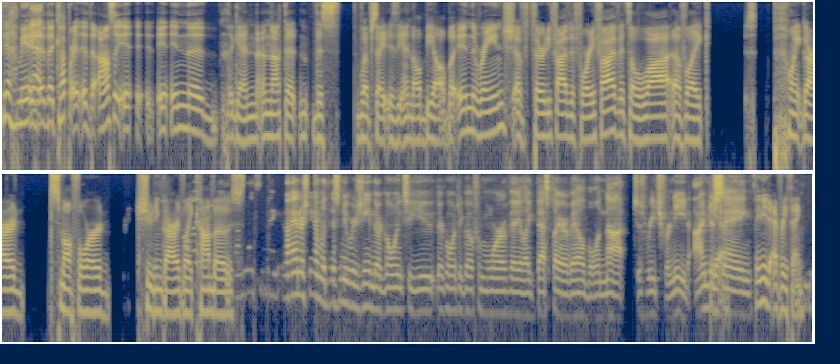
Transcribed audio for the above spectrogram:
Yeah, I mean Yeah. The, the cup. The, honestly, i- i- in the again, not that this website is the end all be all, but in the range of thirty-five to forty-five, it's a lot of like point guard, small forward, shooting guard like combos. I'm not saying- and I understand with this new regime, they're going to you. They're going to go for more of a like best player available and not just reach for need. I'm just Yeah. saying, They need everything.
